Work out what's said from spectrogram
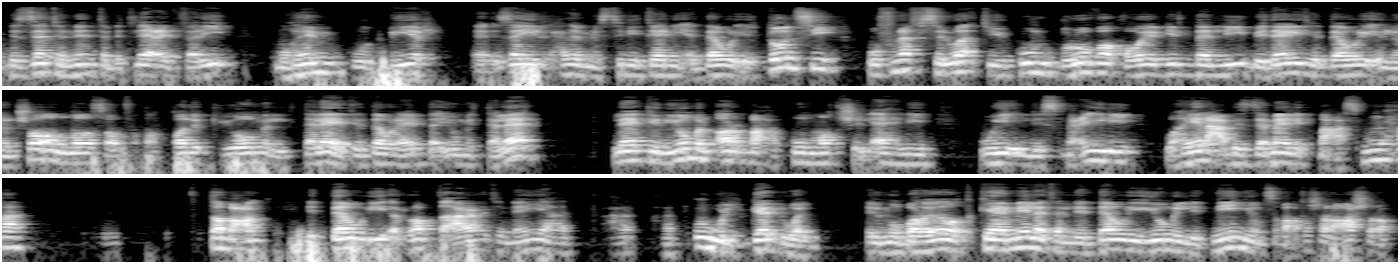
بالذات إن أنت بتلاعب فريق مهم وكبير زي الاتحاد المنستيري تاني الدوري التونسي وفي نفس الوقت يكون بروفا قوية جدا لبداية الدوري اللي إن شاء الله سوف تنطلق يوم الثلاث الدوري هيبدأ يوم الثلاث لكن يوم الأربع هيكون ماتش الأهلي والإسماعيلي وهيلعب الزمالك مع سموحة. طبعا الدوري الرابطة أعلنت إن هي هت- هت- هتقول جدول المباريات كاملة للدوري يوم الاثنين يوم 17 10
